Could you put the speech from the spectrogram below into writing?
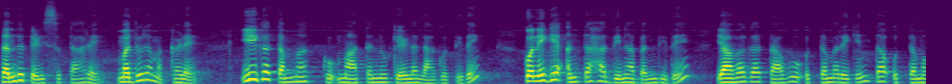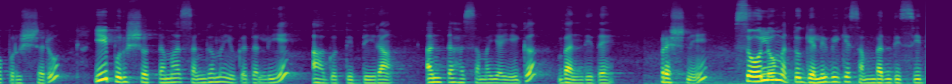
ತಂದೆ ತಿಳಿಸುತ್ತಾರೆ, ಮಧುರ ಮಕ್ಕಳೇ, ಈಗ ತಮ್ಮ ಕು, ಮಾತನ್ನು ಕೇಳಲಾಗುತ್ತಿದೆ. ಕೊನೆಗೆ ಅಂತಹ ದಿನ ಬಂದಿದೆ. ಯಾವಾಗ ತಾವು ಉತ್ತಮರಿಗಿಂತ ಉತ್ತಮ ಪುರುಷರು, ಈ ಪುರುಷೋತ್ತಮ ಸಂಗಮ ಯುಗದಲ್ಲಿಯೇ ಆಗುತ್ತಿದ್ದೀರಾ? ಅಂತಹ ಸಮಯ ಈಗ ಬಂದಿದೆ. ಪ್ರಶ್ನೆ ಸೋಲು ಮತ್ತು ಗೆಲುವಿಗೆ ಸಂಬಂಧಿಸಿದ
